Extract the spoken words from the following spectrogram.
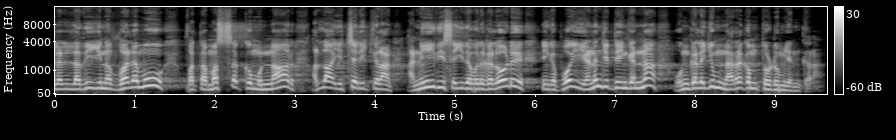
இலல்லதீன வலமு பத்த மஸ்ஸக்கு முன்னார். அல்லாஹ் எச்சரிக்கிறான் அநீதி செய்தவர்களோடு நீங்கள் போய் இணைஞ்சிட்டீங்கன்னா உங்களையும் நரகம் தொடும் என்கிறான்.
